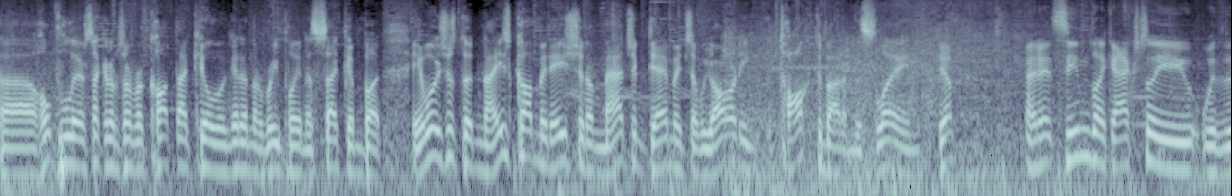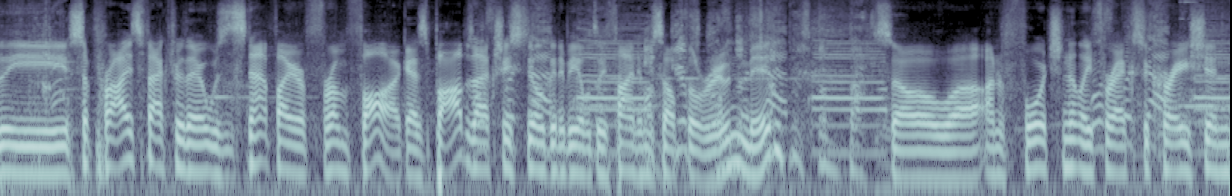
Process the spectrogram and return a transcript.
Uh, hopefully our second observer caught that kill and get in the replay in a second, but it was just a nice combination of magic damage that we already talked about in this lane. Yep. And it seemed like actually with the surprise factor there was the Snapfire from Fog, as Bob's actually still going to be able to find himself the rune mid. So uh, unfortunately for Execration,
